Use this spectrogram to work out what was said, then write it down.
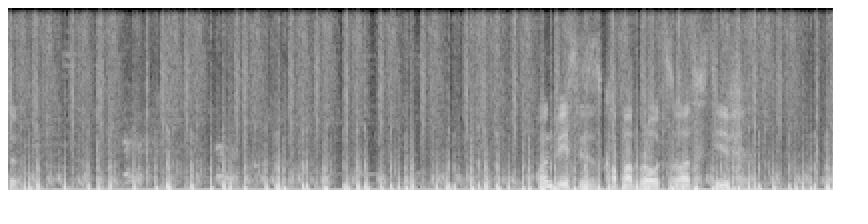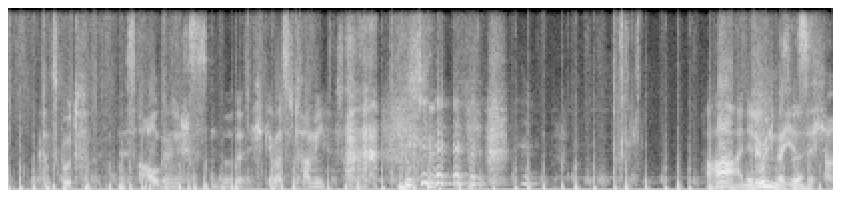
So. Und wie ist dieses Copper Broadsword, Steve? Ganz gut. Das Auge nützen würde. Ich gehe mal zu Tammy. Haha, eine Linse. sicher.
